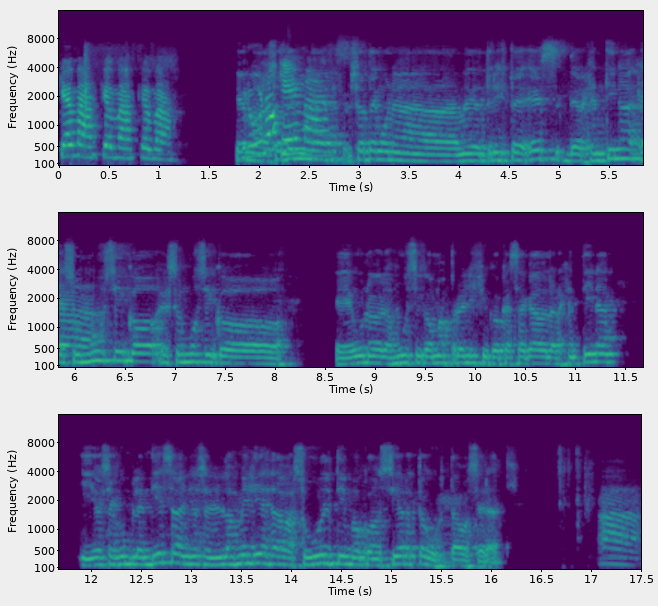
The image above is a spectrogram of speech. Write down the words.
¿Qué más? ¿Qué más? ¿Qué más? ¿Qué Bruno, más? Yo ¿qué una- más? yo tengo una medio triste, es de Argentina, es un músico, es un músico, eh, uno de los músicos más prolíficos que ha sacado la Argentina, y hoy se cumplen 10 años, en el 2010 daba su último concierto Gustavo Cerati. Ah,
